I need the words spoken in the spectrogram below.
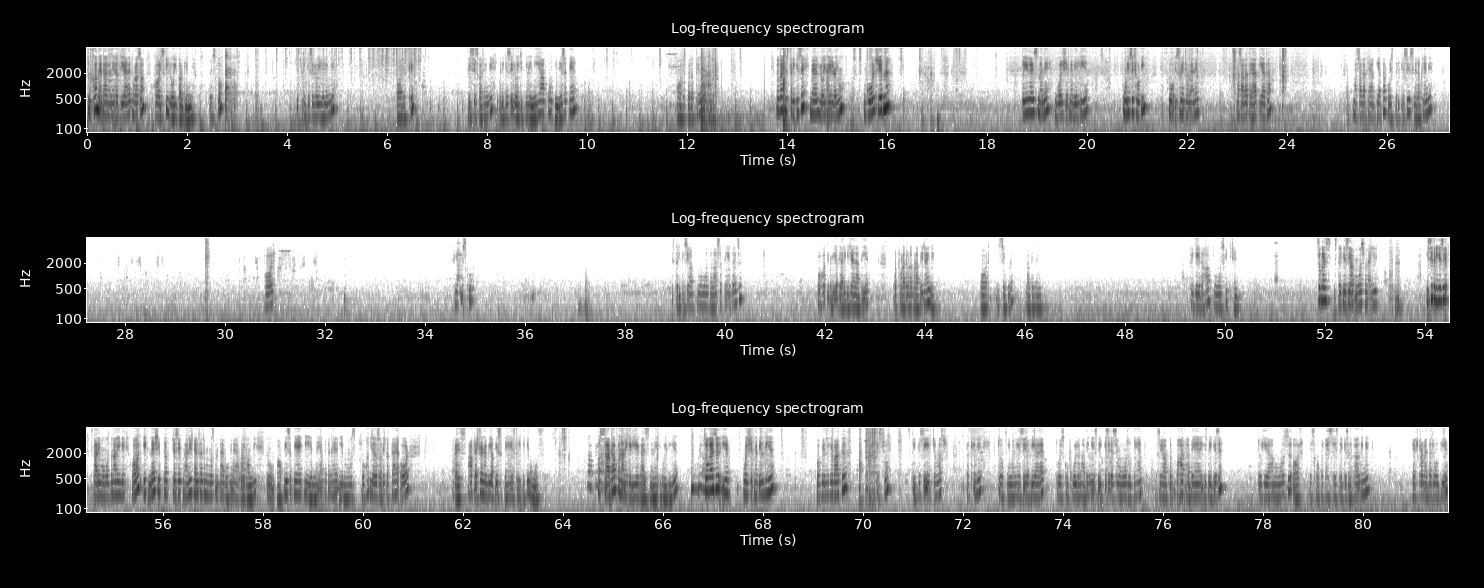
सूखा मैदा मैंने रख लिया है थोड़ा सा और इसकी लोई काट लेंगे। तो इसको इस तरीके से लोई ले लेंगे और इसके पीसेस कर लेंगे। इस तरीके से लोई जितनी लेनी है आपको, उतनी ले सकते हैं। और इस पर रखेंगे। तो गैस इस तरीके से मैं लोई बेल रही हूँ। गोल शेप में। तो ये गैस मैंने गोल शेप में बेल ली है। पूरी से छोटी। तो इसमें जो मैंने मसाला तैयार किया था, मसाला तैयार किया था, वो इस तरीके से इसमें रख लेंगे। और फिर इसको। इस तरीके से आप मोमोज बना सकते हैं गैस बहुत ही बढ़िया प्यारी डिज़ाइन आती है। और थोड़ा थोड़ा बढ़ाते जाएँगे और इस शेप में लाते जाएँगे। तो ये रहा मोमोज की डिज़ाइन सो गैस इस तरीके से आप मोमोज बनाइए। इसी तरीके से सारे मोमोज बना लेंगे। और एक नए शेप का जैसे पुरानी स्टाइल का जो मोमोज बनता है, वो भी मैं आपको दिखाऊँगी। तो आप देख सकते हैं कि ये नया पैटर्न है। ये मोमोज बहुत ही ज़्यादा स्वादिष्ट लगता है। और गैस आप रेस्टोरेंट में भी आप देख सकते हैं इस तरीके के मोमोज। और सादा बनाने के लिए गैस मैंने एक ली है सो गैस ये गोल शेप में बेल दी है और बेलने के बाद इसको तरीके से एक चम्मच रखेंगे। तो अपनी मैंने ऐसे रख लिया है। तो इसको गोल बना देंगे। इस तरीके से जैसे मोमोज होते हैं, जैसे आप बाहर खाते हैं, इस तरीके से। तो ये रहा मोमोज और इसका ऊपर पैसा इस तरीके से निकाल देंगे। एक्स्ट्रा मैदा जो होती है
